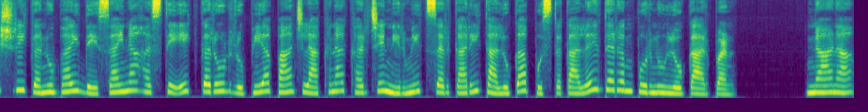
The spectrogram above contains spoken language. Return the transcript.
શ્રી કનુભાઈ દેસાઈના હસ્તે એક કરોડ રૂપિયા પાંચ લાખના ખર્ચે નિર્મિત સરકારી તાલુકા પુસ્તકાલય ધરમપુરનું લોકાર્પણ. નાણાં,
